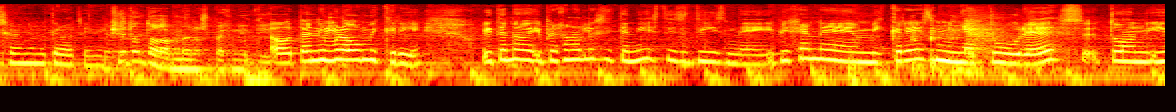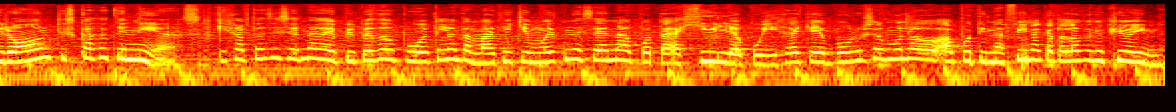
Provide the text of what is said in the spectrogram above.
χρόνια μικρότερη. Ποιο ήταν το αγαπημένος σου παιχνίδι, Όταν ήμουν εγώ μικρή, ήταν, υπήρχαν όλες οι ταινίες της Disney. Υπήρχαν μικρές μινιατούρες των ηρώων της κάθε ταινίας. Και είχα φτάσει σε ένα επίπεδο που έκλεινα τα μάτια και μου έδινε ένα από τα χίλια που είχα και μπορούσα μόνο από την αφή να καταλάβω για ποιο είναι.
